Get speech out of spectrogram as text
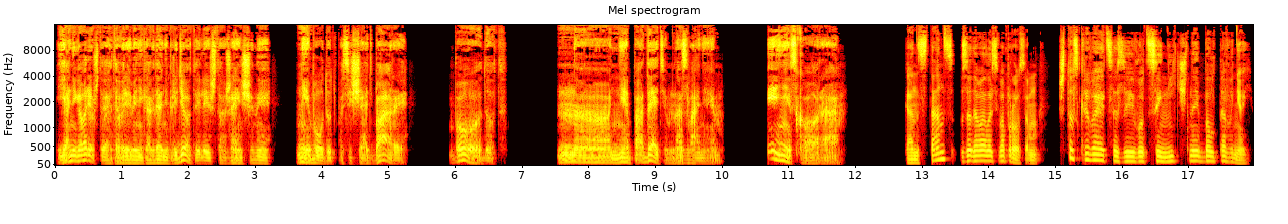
Я не говорю, что это время никогда не придет, или что женщины не будут посещать бары. Будут но не под этим названием. И не скоро. Констанс задавалась вопросом, что скрывается за его циничной болтовней.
